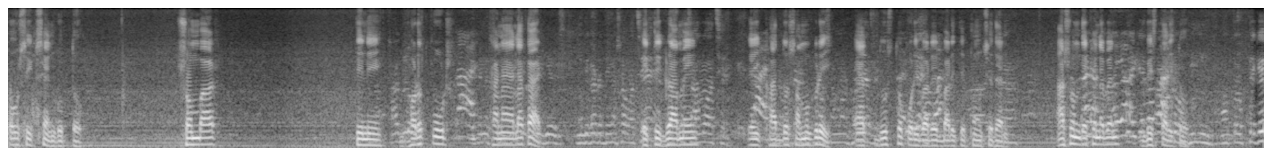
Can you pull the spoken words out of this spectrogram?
কৌশিক সেনগুপ্ত। সোমবার তিনি ভরতপুর থানা এলাকার একটি গ্রামে এই খাদ্য সামগ্রী এক দুস্থ পরিবারের বাড়িতে পৌঁছে দেন। আসুন দেখে নেবেন বিস্তারিত। আমার তরফ থেকে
